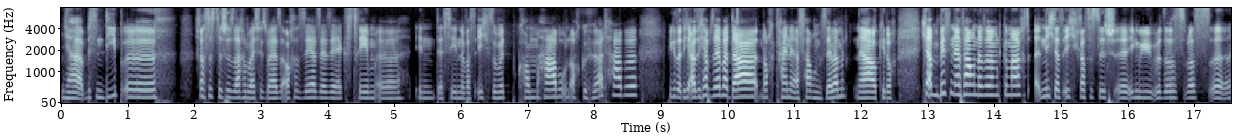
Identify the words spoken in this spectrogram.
ja, ein bisschen deep äh, rassistische Sachen beispielsweise auch sehr, sehr, sehr extrem äh, in der Szene, was ich so mitbekommen habe und auch gehört habe. Wie gesagt, ich, also ich habe selber da noch keine Erfahrung selber mit. Ja, okay, doch. Ich habe ein bisschen Erfahrung da selber mitgemacht. Äh, nicht, dass ich rassistisch äh, irgendwie das, was äh,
